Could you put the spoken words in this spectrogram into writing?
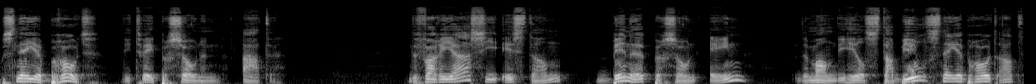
sneeën brood die twee personen aten. De variatie is dan binnen persoon 1, de man die heel stabiel sneeën brood at,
